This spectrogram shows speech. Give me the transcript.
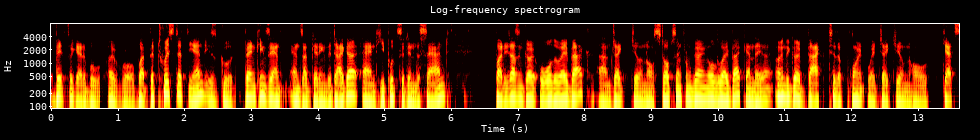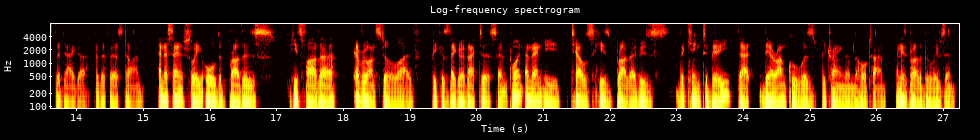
a bit forgettable overall. But the twist at the end is good. Ben Kingsley en- ends up getting the dagger and he puts it in the sand, but he doesn't go all the way back. Um, Jake Gyllenhaal stops him from going all the way back, and they only go back to the point where Jake Gyllenhaal gets the dagger for the first time. And essentially, all the brothers, his father, everyone's still alive because they go back to a certain point, and then he tells his brother, who's the king to be, that their uncle was betraying them the whole time, and his brother believes him.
